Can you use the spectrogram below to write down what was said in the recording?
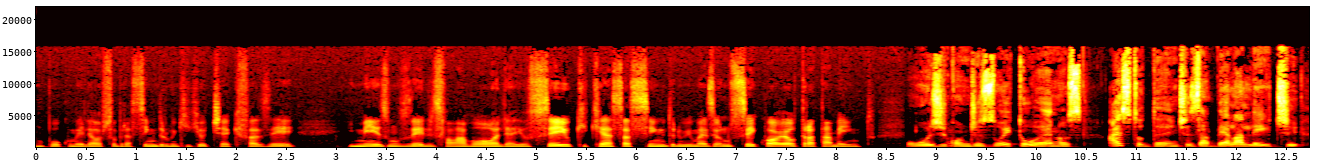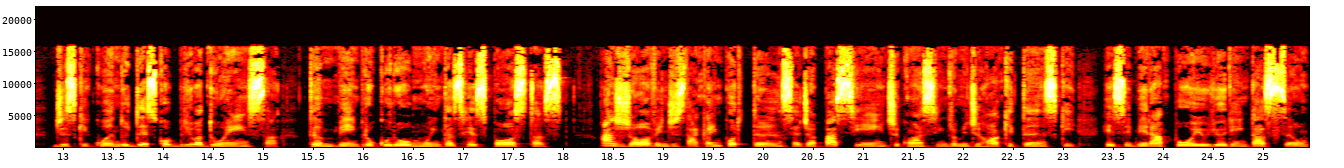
um pouco melhor sobre a síndrome, o que, que eu tinha que fazer. E mesmo eles falavam: olha, eu sei o que é essa síndrome, mas eu não sei qual é o tratamento. Hoje, com 18 anos, a estudante Isabela Leite diz que quando descobriu a doença, também procurou muitas respostas. A jovem destaca a importância de a paciente com a síndrome de Rokitansky receber apoio e orientação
